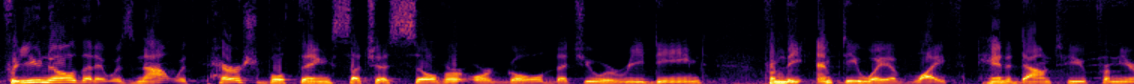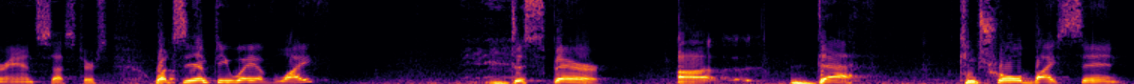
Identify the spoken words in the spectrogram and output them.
For you know that it was not with perishable things such as silver or gold that you were redeemed from the empty way of life handed down to you from your ancestors. What's the empty way of life? Despair, uh, death, controlled by sin.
